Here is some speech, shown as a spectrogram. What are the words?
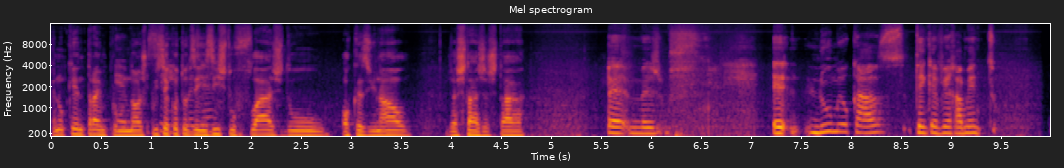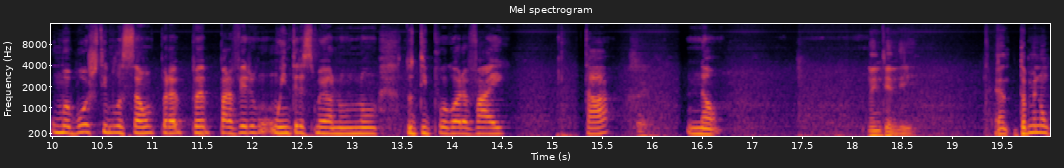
Eu não quero entrar em pormenores, por isso é sim, que eu estou a dizer: é- existe o flash do ocasional, já está, já está. Uh, mas uh, no meu caso tem que haver realmente uma boa estimulação para, para, para haver um interesse maior num- num- do tipo agora vai tá não Não entendi. É, também não,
